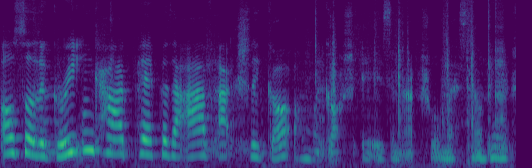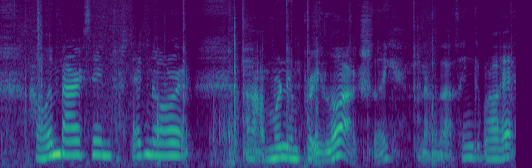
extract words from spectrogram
Also the greeting card paper that I've actually got, oh my gosh it is an actual mess down here. How embarrassing, just ignore it. Uh, I'm running pretty low actually now that I think about it.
